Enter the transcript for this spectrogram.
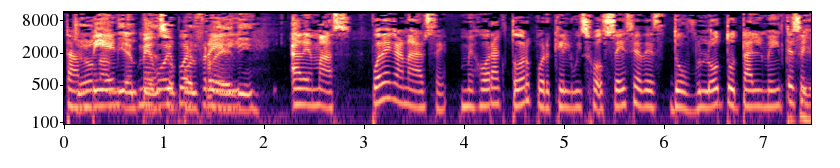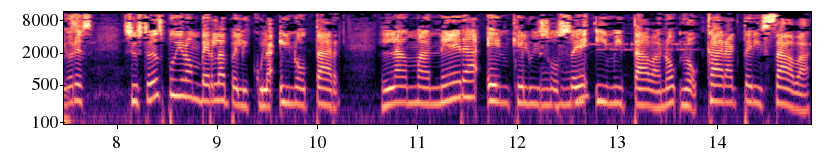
también, también me voy por, por Freddy. Freddy. Además, puede ganarse mejor actor porque Luis José se desdobló totalmente. Así Señores, si ustedes pudieron ver la película y notar la manera en que Luis José imitaba, no, no, caracterizaba,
